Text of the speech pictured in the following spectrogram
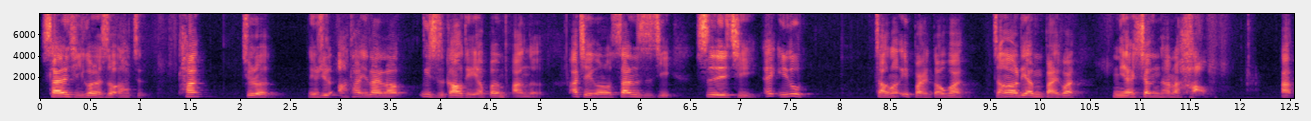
三十几块的时候，啊，这它觉得你觉得啊，它一来到历史高点要崩盘了。啊，结果三十几、四十几，哎，一路涨到一百多块，涨到两百块，你还相信它的好啊？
